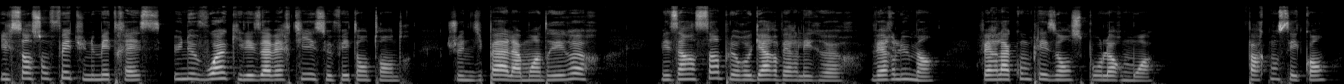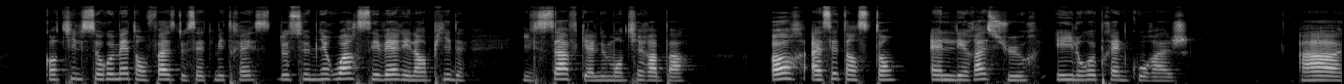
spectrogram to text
Ils s'en sont fait une maîtresse, une voix qui les avertit et se fait entendre, je ne dis pas à la moindre erreur, mais à un simple regard vers l'erreur, vers l'humain, vers la complaisance pour leur moi. Par conséquent, quand ils se remettent en face de cette maîtresse, de ce miroir sévère et limpide, ils savent qu'elle ne mentira pas. Or, à cet instant, elle les rassure et ils reprennent courage. Ah.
